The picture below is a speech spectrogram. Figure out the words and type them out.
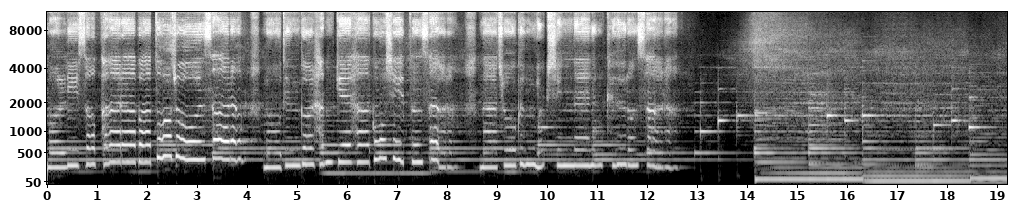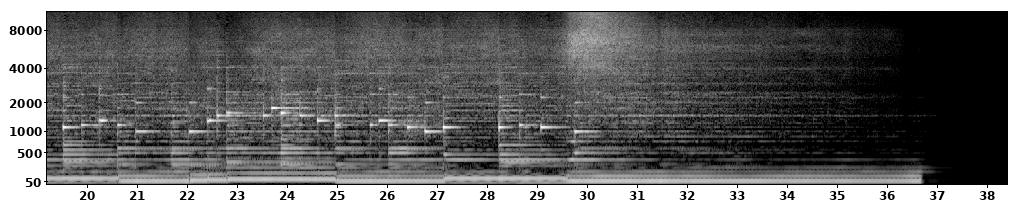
멀리서 바라봐도 좋은 사람 모든 걸 함께 하고 싶은 사람. 나 조금 욕심내는 그런 사람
